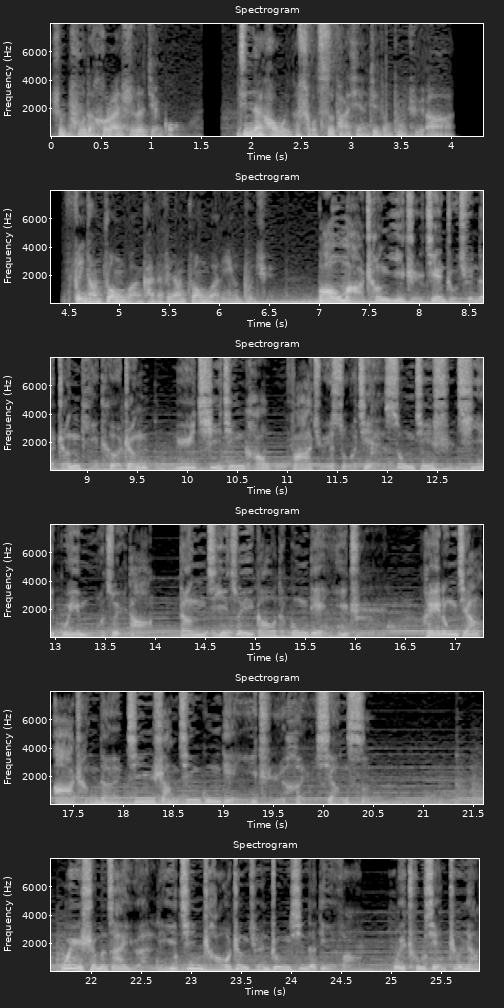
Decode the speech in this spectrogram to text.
是铺的鹅卵石的结构。金代考古里头首次发现这种布局啊，非常壮观，看着非常壮观的一个布局。宝马城遗址建筑群的整体特征与迄今考古发掘所见宋金时期规模最大、等级最高的宫殿遗址——黑龙江阿城的金上京宫殿遗址很相似。为什么在远离金朝政权中心的地方会出现这样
